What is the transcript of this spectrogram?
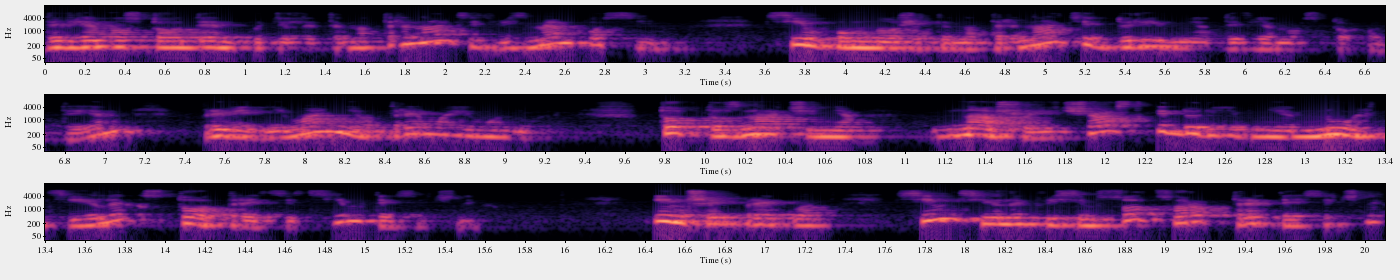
91 поділити на 13 візьмемо по 7. 7 помножити на 13 дорівнює 91. При відніманні отримаємо 0. Тобто значення нашої частки дорівнює 0,137 тисячних. Інший приклад 7,843 тисячних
